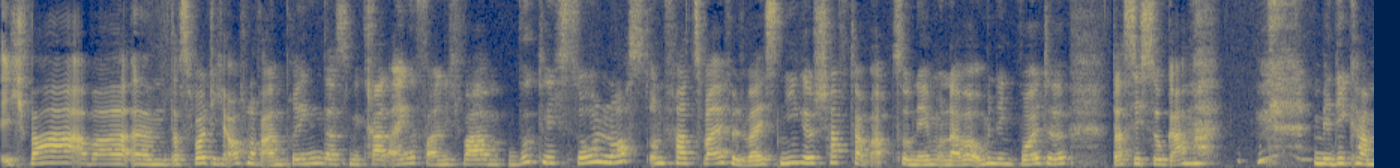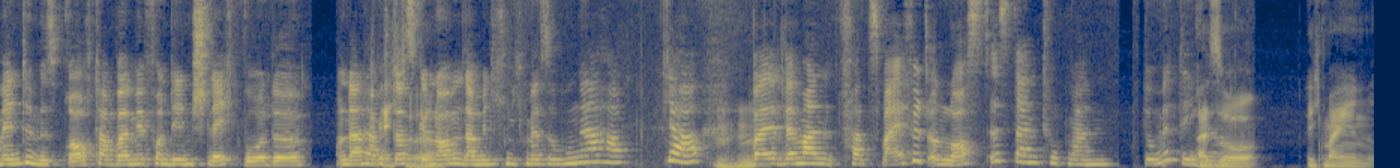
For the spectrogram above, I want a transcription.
Ich war aber, ähm, das wollte ich auch noch anbringen, das ist mir gerade eingefallen. Ich war wirklich so lost und verzweifelt, weil ich es nie geschafft habe abzunehmen und aber unbedingt wollte, dass ich sogar mal Medikamente missbraucht habe, weil mir von denen schlecht wurde. Und dann habe ich das oder? genommen, damit ich nicht mehr so Hunger habe. Ja, mhm. weil wenn man verzweifelt und lost ist, dann tut man dumme Dinge. Also, ich meine,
